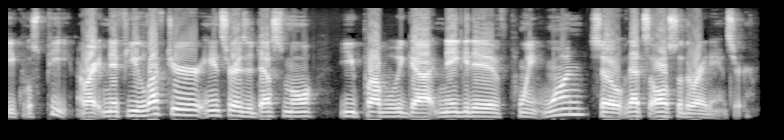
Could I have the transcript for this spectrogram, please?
equals p. All right, and if you left your answer as a decimal, you probably got negative 0.1, so that's also the right answer.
